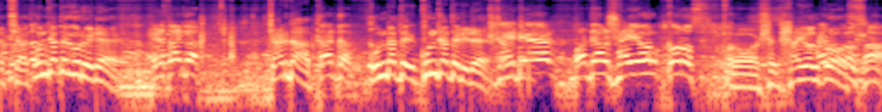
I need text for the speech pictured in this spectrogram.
আচ্ছা কোন জাতের গরু এটা? এটা চার দাঁত। চার দাঁত? চার দাঁত। কোন দাঁতের কোন জাতের এটা? এটার অরিজিনাল সাইল করস। ও সাইল ক্রস। হ্যাঁ।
